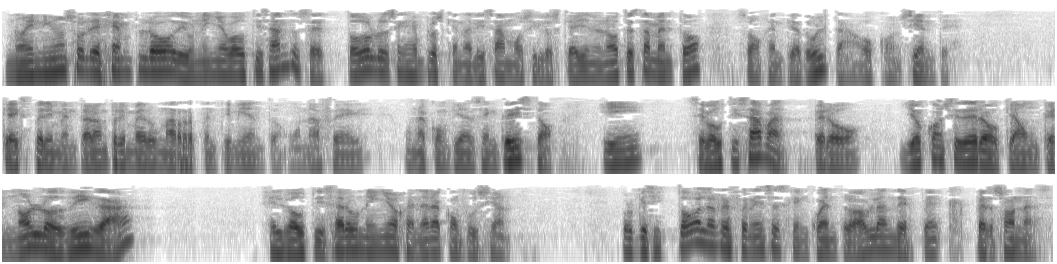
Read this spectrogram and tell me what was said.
No hay ni un solo ejemplo de un niño bautizándose. Todos los ejemplos que analizamos y los que hay en el Nuevo Testamento son gente adulta o consciente, que experimentaron primero un arrepentimiento, una fe, una confianza en Cristo y se bautizaban. Pero yo considero que aunque no lo diga, el bautizar a un niño genera confusión. Porque si todas las referencias que encuentro hablan de personas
